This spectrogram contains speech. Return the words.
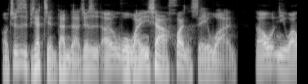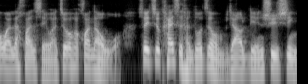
哦，就是比较简单的，就是呃，我玩一下换谁玩，然后你玩完再换谁玩，最后会换到我，所以就开始很多这种比较连续性、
